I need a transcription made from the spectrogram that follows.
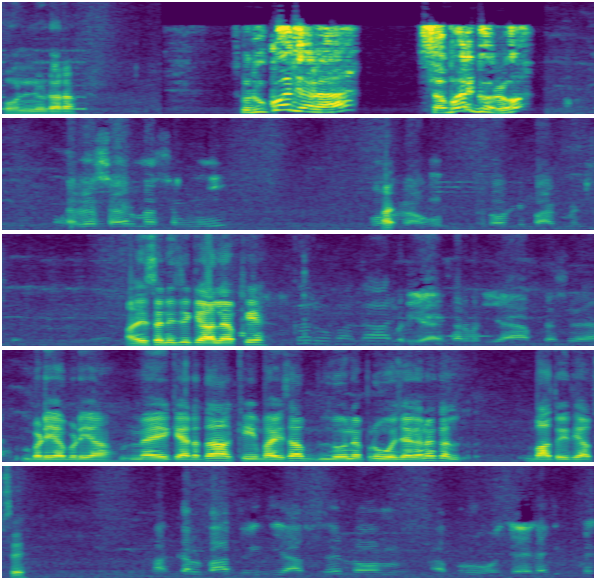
फ़ोन नहीं उठा रहा। तो रुको जरा सबर करो। हेलो सर मैं सन्नी बोल रहा हूँ रोड डिपार्टमेंट से। हाँ जी सनी जी क्या हाल है आपके? बढ़िया है सर बढ़िया आप कैसे हैं? बढ़िया बढ़िया। मैं ये कह रहा था कि भाई साहब लोन अप्रूव हो जाएगा ना कल? बात हुई थी आपसे। हाँ कल बात हुई थी आपसे। लोन अप्रूव हो जाएगा जी मिल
